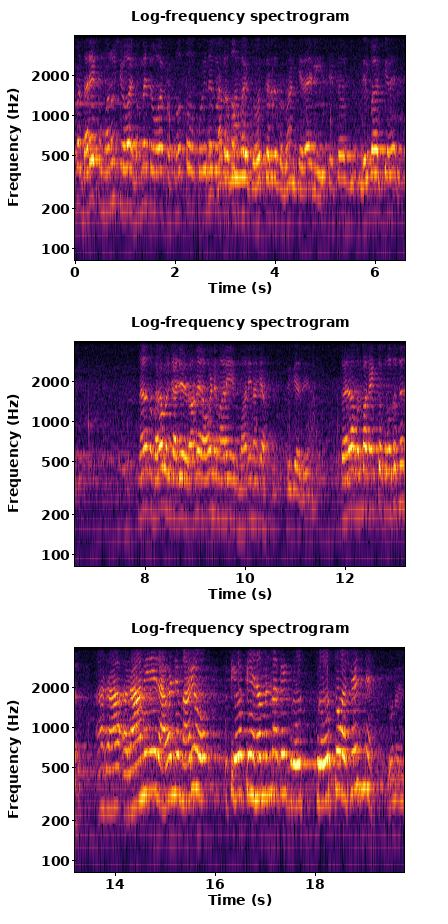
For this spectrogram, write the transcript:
પણ દરેક મનુષ્ય હોય ગમે તે હોય પણ ક્રોધ તો કોઈ મોટા કરતો જ હોય. ક્રોધ કરે તો ભગવાન કહેવાય નહીં. તે તો નિર્બળ કહેવાય ના. ના, તો બરાબર છે. આજે રામે રાવણ ને મારી મારી નાખ્યા. શું કહે છે? તો એના મનમાં કંઈક તો ક્રોધ હશે ને? આ રા- રામે માર્યો તો તે વખતે એના મનમાં કઈ ક્રોધ ક્રોધ તો હશે જ ને? કોને?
